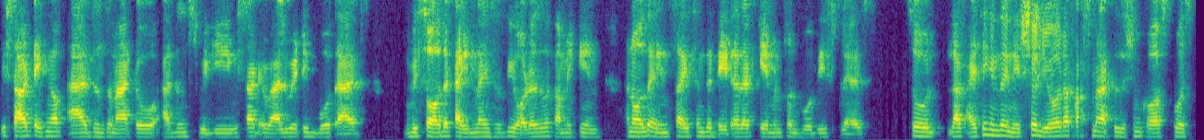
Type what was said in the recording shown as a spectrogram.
We started taking up ads on Zomato, ads on Swiggy. We started evaluating both ads. We saw the timelines of the orders were coming in and all the insights and the data that came in from both these players. So like I think in the initial year, our customer acquisition cost was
